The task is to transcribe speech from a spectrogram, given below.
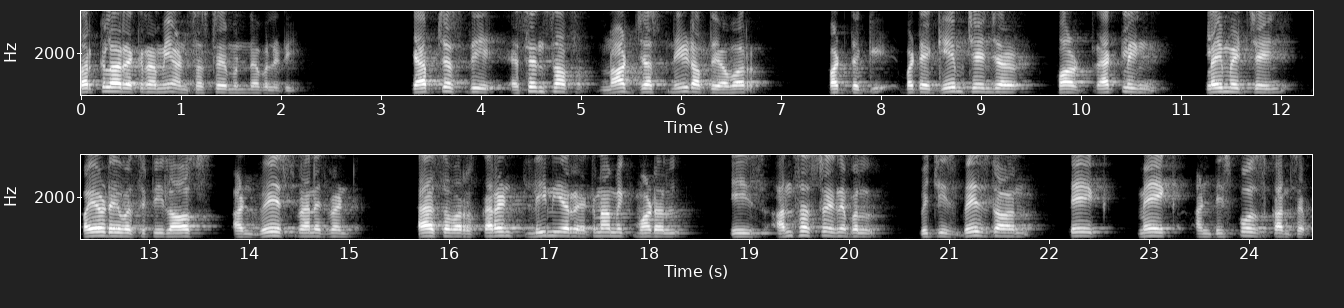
Circular Economy and Sustainability captures the essence of not just need of the hour, but the, g- but a game changer for tackling climate change, biodiversity loss, and waste management as our current linear economic model is unsustainable, which is based on take, make, and dispose concept.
